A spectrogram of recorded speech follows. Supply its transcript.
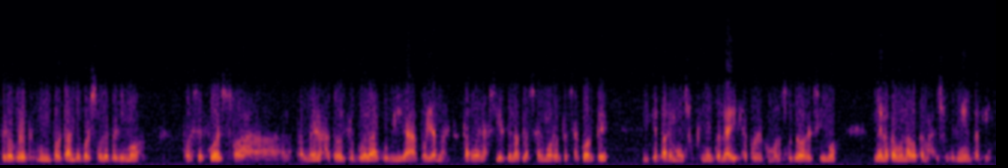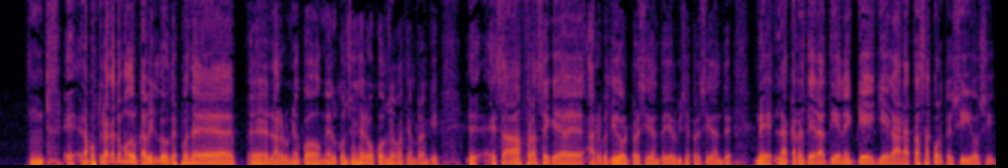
pero creo que es muy importante, por eso le pedimos pues esfuerzo a, los palmeros, a todo el que pueda acudir a apoyarnos esta tarde a las 7 en la Plaza del Morro en Corte y que paremos el sufrimiento en la isla, porque como nosotros decimos, ya no cabe una gota más de sufrimiento aquí. Mm. Eh, la postura que ha tomado el Cabildo después de eh, la reunión con el consejero, con Sebastián Franqui, eh, esa frase que ha repetido el presidente y el vicepresidente de la carretera tiene que llegar a Tazacorte sí o sí.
